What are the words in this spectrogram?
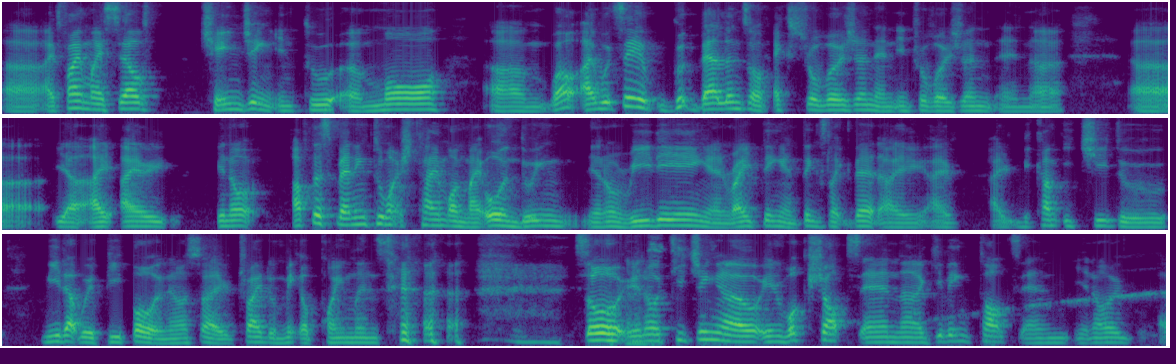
uh, i find myself changing into a more um, well i would say a good balance of extroversion and introversion and uh, yeah i i you know after spending too much time on my own doing you know reading and writing and things like that i i I become itchy to meet up with people, you know. So I try to make appointments. so you know, teaching uh, in workshops and uh, giving talks and you know, uh,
